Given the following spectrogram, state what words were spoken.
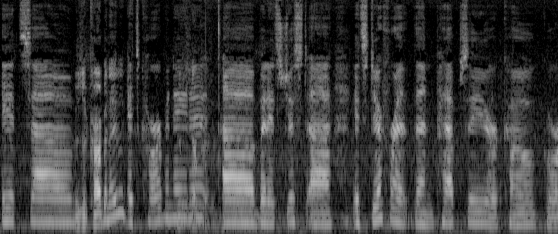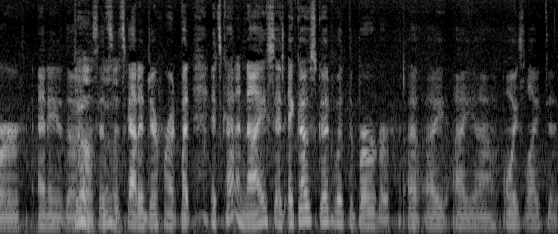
It's um, is it carbonated? It's carbonated, carbonated. Uh, but it's just uh, it's different than Pepsi or Coke or any of those. Yeah, it's yeah. it's got a different, but it's kind of nice. It, it goes good with the burger. I I, I uh, always liked it.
